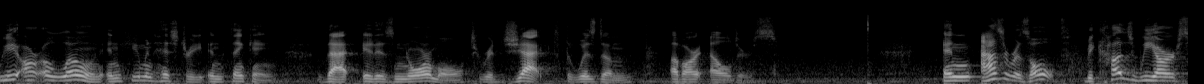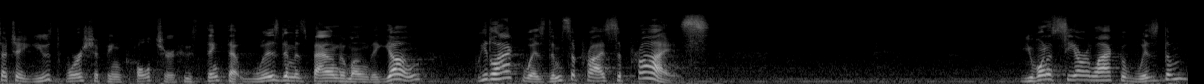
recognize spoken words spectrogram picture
We are alone in human history in thinking that it is normal to reject the wisdom of our elders. And as a result, because we are such a youth worshiping culture who think that wisdom is found among the young, we lack wisdom. Surprise, surprise. You want to see our lack of wisdom?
